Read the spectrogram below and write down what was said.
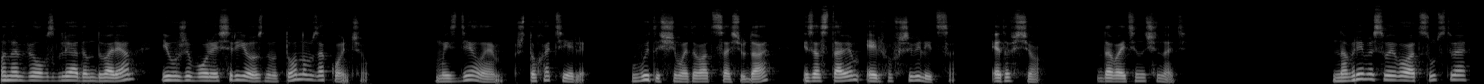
Он обвел взглядом дворян и уже более серьезным тоном закончил. «Мы сделаем, что хотели. Вытащим этого отца сюда и заставим эльфов шевелиться. Это все. Давайте начинать». На время своего отсутствия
